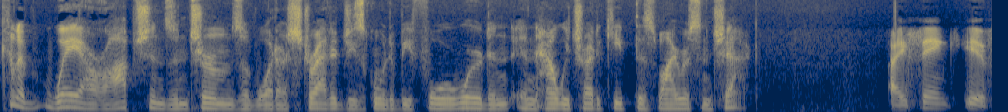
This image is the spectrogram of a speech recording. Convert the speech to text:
kind of weigh our options in terms of what our strategy is going to be forward and, and how we try to keep this virus in check? I think if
